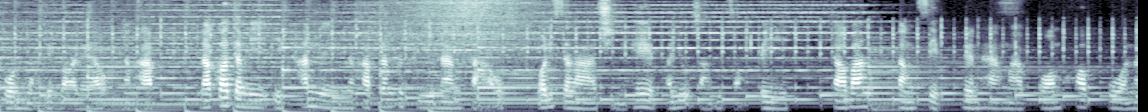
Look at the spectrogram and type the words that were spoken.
โกนหัวเรียบร้อยแล้วนะครับ แล้วก็จะมีอีกท่านหนึ่งนะครับ นั่นก็คือนางสาววริศราชิมเทพอายุ 32 ปีชาวบ้านตังสิบเดินทางมาพร้อมครอบครัวน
